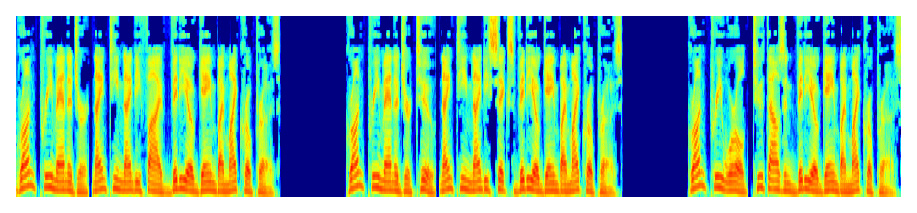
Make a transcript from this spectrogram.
Grand Prix Manager 1995 video game by Microprose Grand Prix Manager 2 1996 video game by Microprose. Grand Prix World 2000 video game by Microprose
